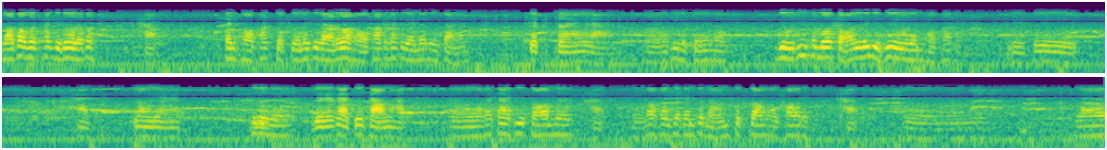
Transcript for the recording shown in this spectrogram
เราต้องไปพักอยู่โน่นแล้วป่ะครับ เป็นหอพักเก็บตัวนักกีฬาหรือว่าหอพักนักเรียนนักศึกษาเก็บตัวนักกีฬาอ๋อที่เก็บตัวนักกีฬาอยู่ที่สโมสรหรืออยู่ที่โรงเรียนหอพักอะอยู่ที่หาด โรงเรียนครับที่โรงเรียนอยู่แถวๆที่ซ้อมครับอ๋อใกล้ๆที่ซ้อมนะครับอ๋อก็คงจะเป็นสนามฝึกซ้อมของเขาเลยครับอ๋อแล้ว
